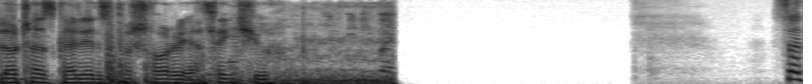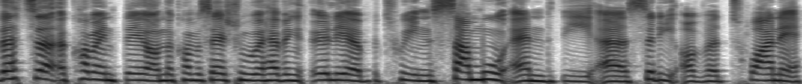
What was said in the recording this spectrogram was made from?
Lotus Gardens, Pretoria. Thank you. So that's a, comment there on the conversation we were having earlier between SAMWU and the uh, city of Tshwane.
